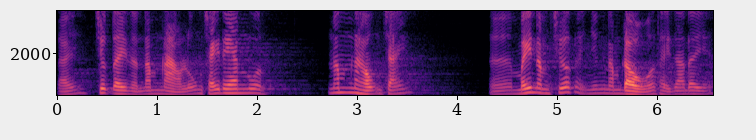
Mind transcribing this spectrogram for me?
Đấy trước đây là năm nào nó cũng cháy đen luôn. Năm nào cũng cháy. À, mấy năm trước ấy, những năm đầu thầy ra đây ấy,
